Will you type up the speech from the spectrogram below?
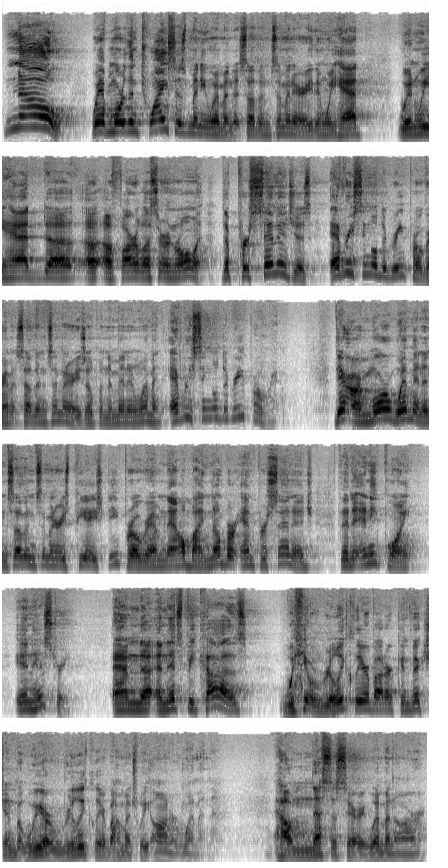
No, we have more than twice as many women at Southern Seminary than we had when we had uh, a, far lesser enrollment. The percentages, every single degree program at Southern Seminary is open to men and women, every single degree program. There are more women in Southern Seminary's PhD program now by number and percentage than at any point in history. And, uh, and it's because we are really clear about our conviction, but we are really clear about how much we honor women, how necessary women are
